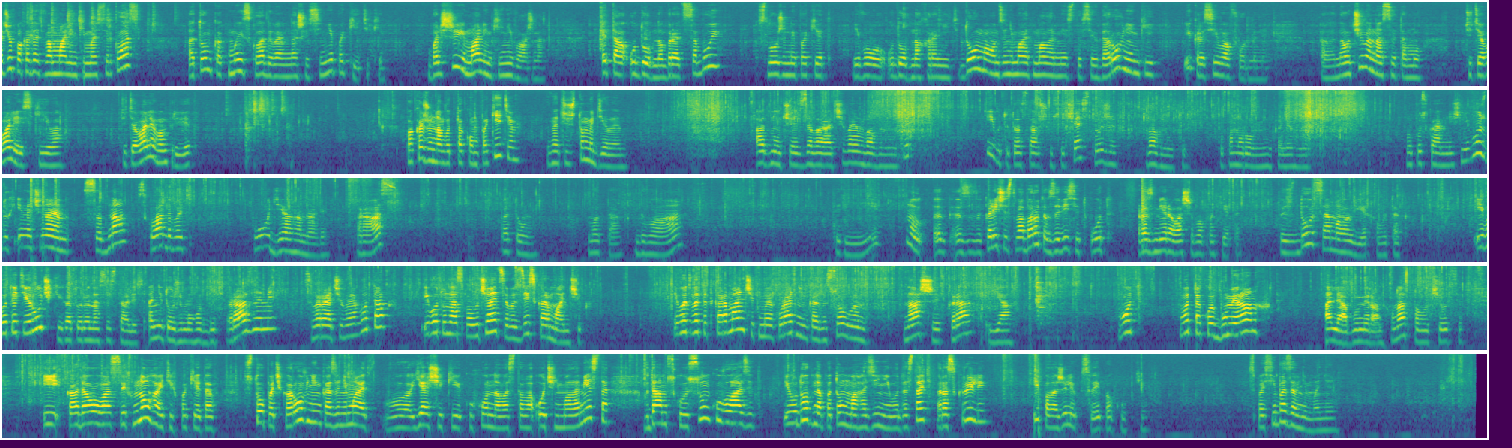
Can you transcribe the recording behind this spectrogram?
Хочу показать вам маленький мастер-класс о том, как мы складываем в нашей семье пакетики. Большие, маленькие, неважно. Это удобно брать с собой, сложенный пакет. Его удобно хранить дома, он занимает мало места, всегда ровненький и красиво оформленный. Э, научила нас этому тетя Валя из Киева. Тетя Валя, вам привет! Покажу на вот таком пакете. Значит, что мы делаем? Одну часть заворачиваем вовнутрь. И вот эту оставшуюся часть тоже вовнутрь, чтобы оно ровненько легло. Выпускаем лишний воздух и начинаем со дна складывать по диагонали. Раз. Потом вот так. Два. Три. Ну, э, количество оборотов зависит от размера вашего пакета. То есть до самого верха вот так. И вот эти ручки, которые у нас остались, они тоже могут быть разными. Сворачиваем вот так. И вот у нас получается вот здесь карманчик. И вот в этот карманчик мы аккуратненько засовываем наши края. Вот, вот такой бумеранг, а бумеранг у нас получился. И когда у вас их много, этих пакетов, стопочка ровненько, занимает в ящике кухонного стола очень мало места, в дамскую сумку влазит, и удобно потом в магазине его достать, раскрыли и положили в свои покупки. Спасибо за внимание.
